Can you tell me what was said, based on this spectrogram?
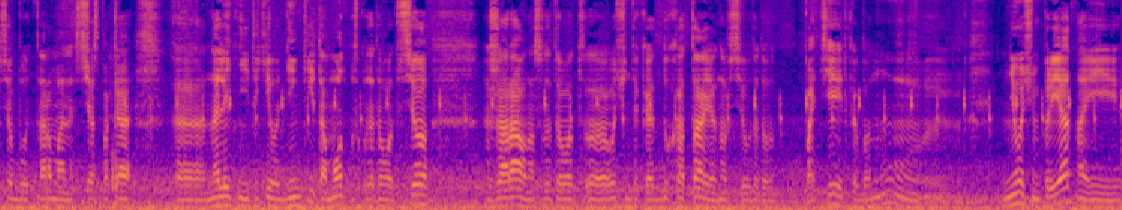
все будет нормально. Сейчас пока э, на летние такие вот деньки, там отпуск, вот это вот все, жара у нас вот это вот э, очень такая духота, и оно все вот это вот потеет, как бы, ну, не очень приятно и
